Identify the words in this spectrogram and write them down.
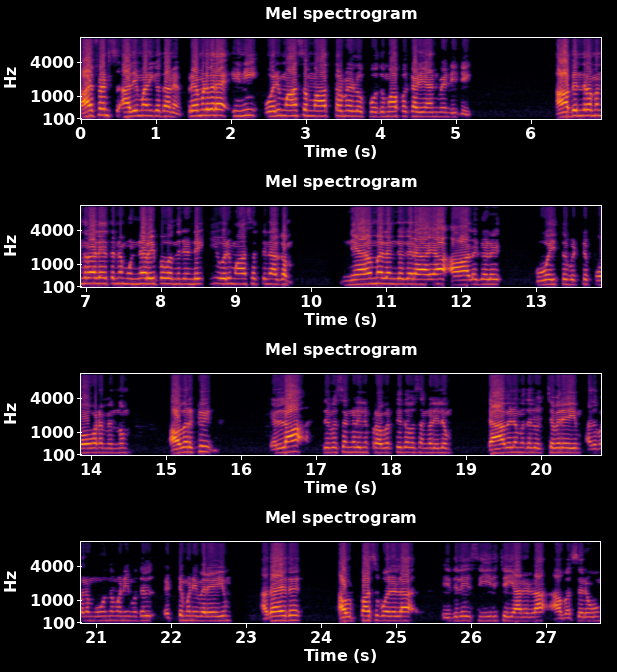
ഹായ് ഫ്രണ്ട്സ് അലിമാണിക്കത്താണ് പ്രിയമുള്ളവരെ ഇനി ഒരു മാസം മാത്രമേ ഉള്ളൂ പൊതുമാപ്പ് കഴിയാൻ വേണ്ടിയിട്ട്. ആഭ്യന്തര മന്ത്രാലയത്തിന്റെ മുന്നറിയിപ്പ് വന്നിട്ടുണ്ട്. ഈ ഒരു മാസത്തിനകം നിയമലംഘകരായ ആളുകൾ കുവൈത്ത് വിട്ട് പോകണമെന്നും അവർക്ക് എല്ലാ ദിവസങ്ങളിലും പ്രവൃത്തി ദിവസങ്ങളിലും രാവിലെ മുതൽ ഉച്ചവരെയും അതുപോലെ മൂന്ന് മണി മുതൽ എട്ട് മണി വരെയും അതായത് ഔട്ട് പാസ് പോലുള്ള ഇതിൽ സീൽ ചെയ്യാനുള്ള അവസരവും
